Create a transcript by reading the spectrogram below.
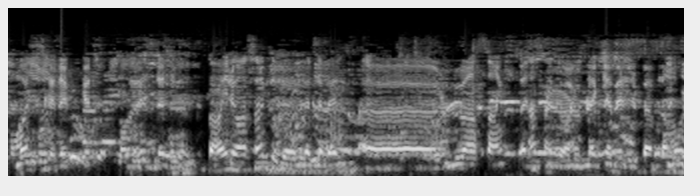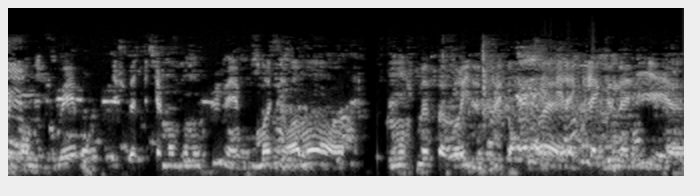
pour moi, ce serait Replica Pareil, le 1.5 ou le Black Label? Euh, le 1.5, parce que le Black Label, j'ai pas vraiment eu le temps d'y jouer. Bon, je suis pas spécialement bon non plus, mais pour moi, c'est vraiment euh, mon chemin favori de tous les temps. C'est la claque de ma vie et euh,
